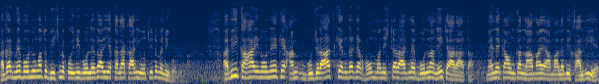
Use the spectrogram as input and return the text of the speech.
अगर मैं बोलूँगा तो बीच में कोई नहीं बोलेगा और ये कलाकारी होती तो मैं नहीं बोलूँगा। अभी कहा इन्होंने कि गुजरात के अंदर जब होम मिनिस्टर आज मैं बोलना नहीं चाह रहा था मैंने कहा उनका नाम आए अमाल अभी खाली है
